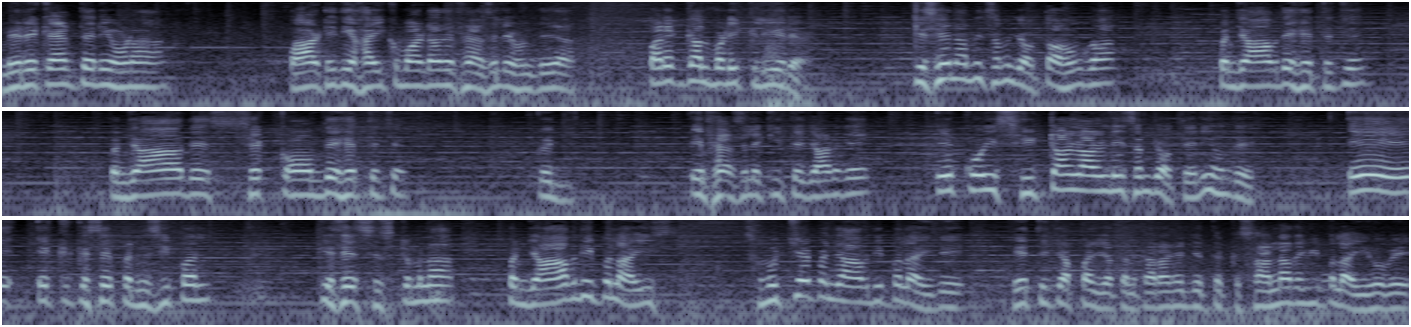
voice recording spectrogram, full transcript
ਮੇਰੇ ਕਹਿਣ ਤੇ ਨਹੀਂ ਹੋਣਾ ਪਾਰਟੀ ਦੀ ਹਾਈ ਕਮਾਂਡਾਂ ਦੇ ਫੈਸਲੇ ਹੁੰਦੇ ਆ ਪਰ ਇੱਕ ਗੱਲ ਬੜੀ ਕਲੀਅਰ ਹੈ। ਕਿਸੇ ਨਾਲ ਵੀ ਸਮਝੌਤਾ ਹੋਊਗਾ ਪੰਜਾਬ ਦੇ ਹਿੱਤ 'ਚ ਪੰਜਾਬ ਦੇ ਸਿੱਖ ਕੌਮ ਦੇ ਹਿੱਤ 'ਚ ਕੋਈ ਇਹ ਫੈਸਲੇ ਕੀਤੇ ਜਾਣਗੇ। ਇਹ ਕੋਈ ਸੀਟਾਂ ਲੜਨ ਲਈ ਸਮਝੌਤੇ ਨਹੀਂ ਹੁੰਦੇ। ਇਹ ਇੱਕ ਕਿਸੇ ਪ੍ਰਿੰਸੀਪਲ, ਕਿਸੇ ਸਿਸਟਮ ਨਾਲ ਪੰਜਾਬ ਦੀ ਭਲਾਈ, ਸਮੁੱਚੇ ਪੰਜਾਬ ਦੀ ਭਲਾਈ ਦੇ ਹਿੱਤ 'ਚ ਆਪਾਂ ਯਤਨ ਕਰਾਂਗੇ, ਜਿੱਥੇ ਕਿਸਾਨਾਂ ਦੀ ਵੀ ਭਲਾਈ ਹੋਵੇ,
